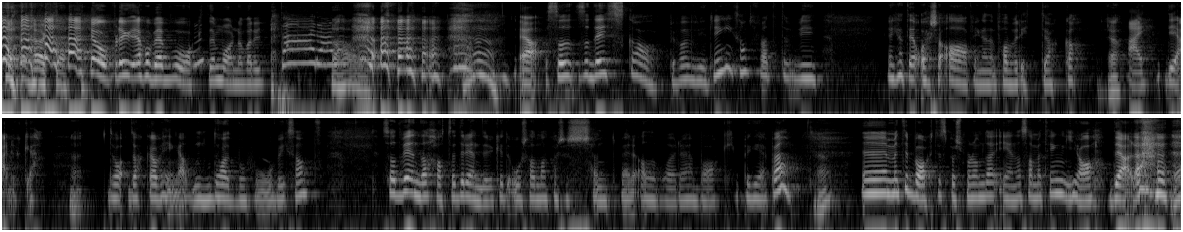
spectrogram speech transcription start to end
jeg, håper, jeg håper jeg våkner i morgen og bare der, er det! Ja. så, så det skaper forvirring. ikke sant? For at vi, jeg, kan, jeg er så avhengig av den favorittjakka. Ja. Nei, det er du ikke. Du, du er ikke avhengig av den. Du har et behov. ikke sant? Så hadde vi enda hatt et rendyrket ord, så hadde man kanskje skjønt mer alvoret bak begrepet. Ja. Eh, Men tilbake til spørsmålet om det er én og samme ting. Ja, det er det. Ja.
